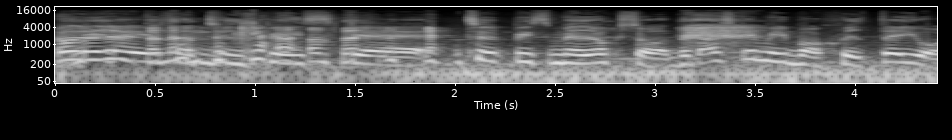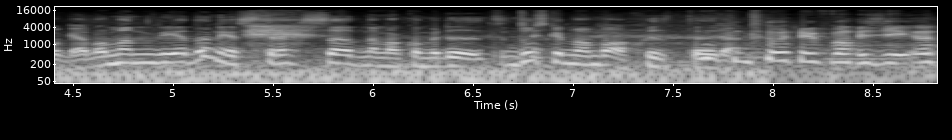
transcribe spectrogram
Och utan underkläder. typisk, eh, typisk mig också. Det där ska man ju bara skita i yogan. Om man redan är stressad när man kommer dit, då ska man bara skita i det. Då är det bara att ge upp.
